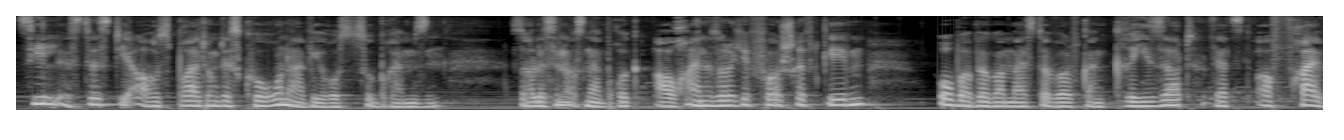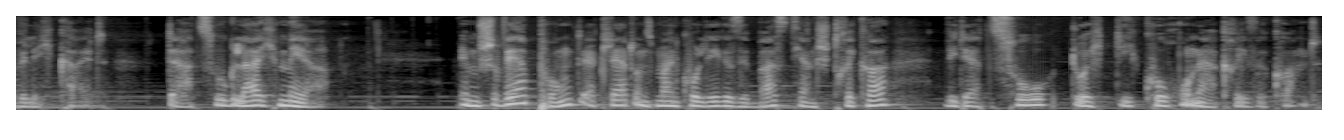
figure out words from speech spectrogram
Ziel ist es, die Ausbreitung des Coronavirus zu bremsen. Soll es in Osnabrück auch eine solche Vorschrift geben? Oberbürgermeister Wolfgang Griesert setzt auf Freiwilligkeit. Dazu gleich mehr. Im Schwerpunkt erklärt uns mein Kollege Sebastian Stricker, wie der Zoo durch die Corona-Krise kommt.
